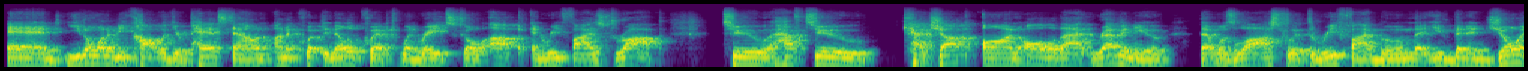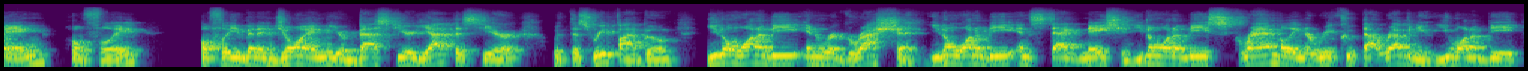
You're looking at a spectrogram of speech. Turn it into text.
And you don't want to be caught with your pants down, unequipped and ill equipped when rates go up and refis drop to have to catch up on all that revenue that was lost with the refi boom that you've been enjoying, hopefully, Hopefully, you've been enjoying your best year yet this year with this refi boom. You don't want to be in regression. You don't want to be in stagnation. You don't want to be scrambling to recoup that revenue. You want to be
